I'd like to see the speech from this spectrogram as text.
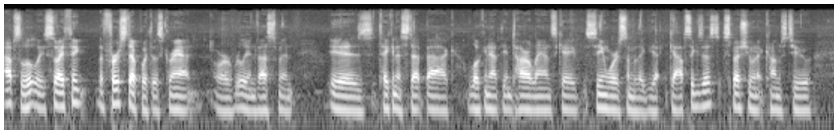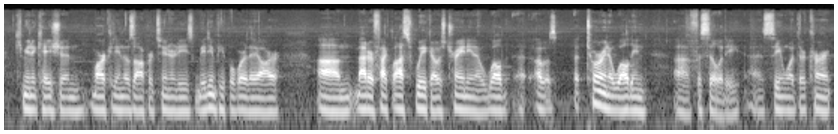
Absolutely. So I think the first step with this grant, or really investment, is taking a step back, looking at the entire landscape, seeing where some of the gaps exist, especially when it comes to communication, marketing those opportunities, meeting people where they are. Um, matter of fact, last week I was training a weld, uh, I was uh, touring a welding uh, facility, uh, seeing what their current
